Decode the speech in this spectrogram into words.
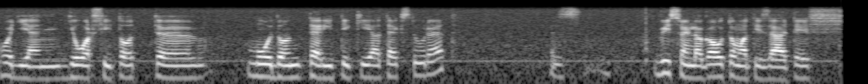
hogy ilyen gyorsított módon teríti ki a textúrát. Ez viszonylag automatizált és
